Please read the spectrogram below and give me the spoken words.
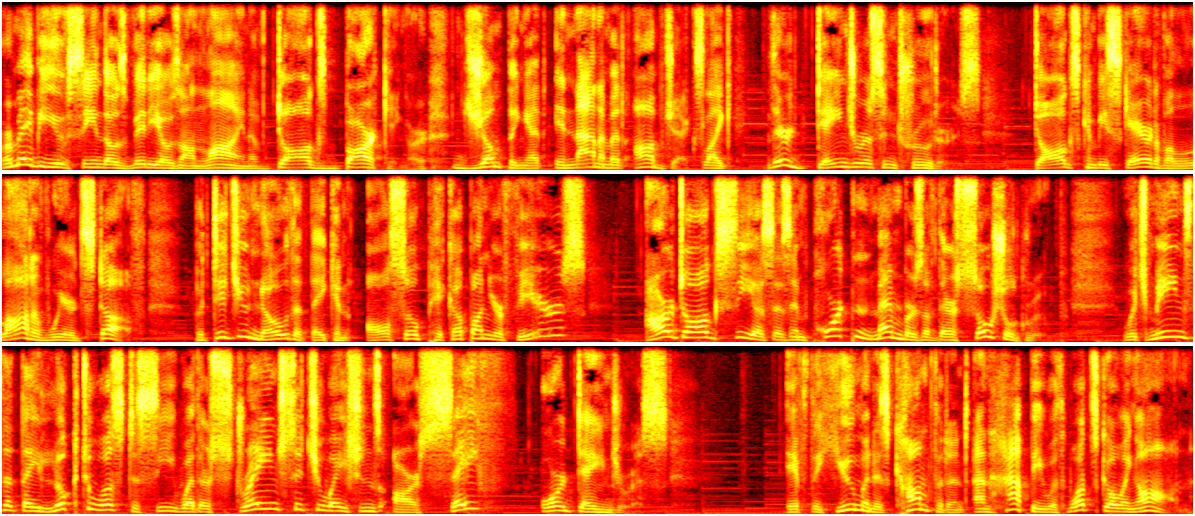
Or maybe you've seen those videos online of dogs barking or jumping at inanimate objects like they're dangerous intruders. Dogs can be scared of a lot of weird stuff, but did you know that they can also pick up on your fears? Our dogs see us as important members of their social group, which means that they look to us to see whether strange situations are safe or dangerous. If the human is confident and happy with what's going on,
